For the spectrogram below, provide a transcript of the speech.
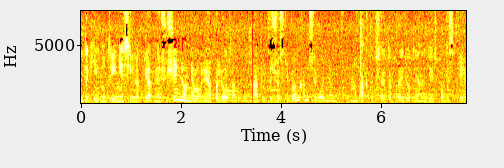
ну, такие внутри не сильно приятные ощущения у меня во время полета. А тут еще с ребенком сегодня. Ну, как-то все это пройдет, я надеюсь, побыстрее.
